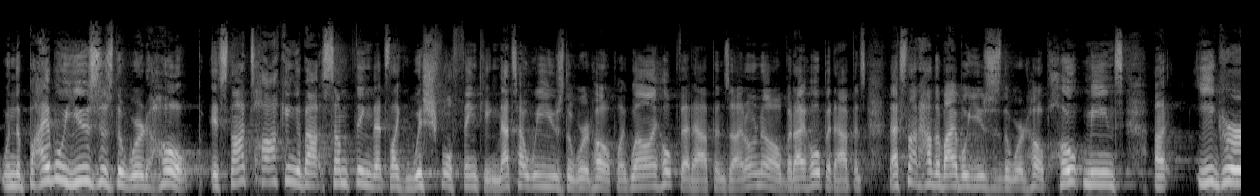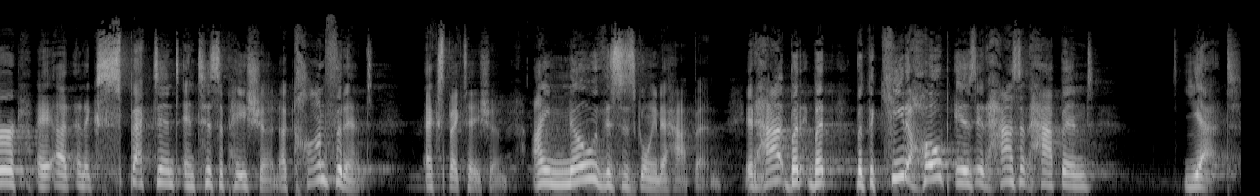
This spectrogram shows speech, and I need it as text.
when the Bible uses the word hope, it's not talking about something that's like wishful thinking. That's how we use the word hope. Like, well, I hope that happens. I don't know, but I hope it happens. That's not how the Bible uses the word hope. Hope means uh, eager, a, a, an expectant anticipation, a confident expectation. I know this is going to happen. It ha- but, but, but the key to hope is it hasn't happened yet,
